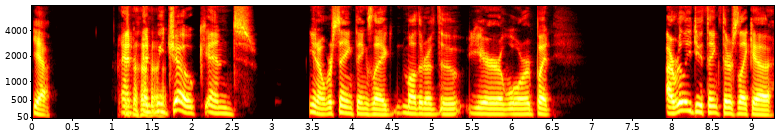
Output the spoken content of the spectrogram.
Yeah, and and we joke and you know we're saying things like mother of the year award but i really do think there's like a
